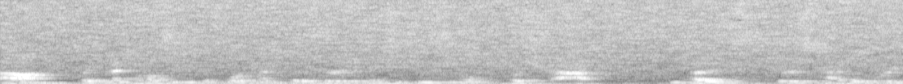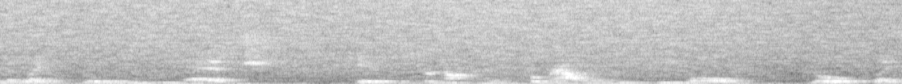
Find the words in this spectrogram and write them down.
Um, like mental health should be at the forefront, but if there's an institutional pushback, because there's kind of a worry that like you'll lose the edge if you're not kind of corralling people, you'll like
